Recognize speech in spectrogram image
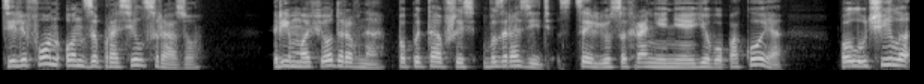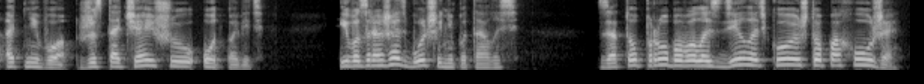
Телефон он запросил сразу. Римма Федоровна, попытавшись возразить с целью сохранения его покоя, получила от него жесточайшую отповедь. И возражать больше не пыталась. Зато пробовала сделать кое-что похуже —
